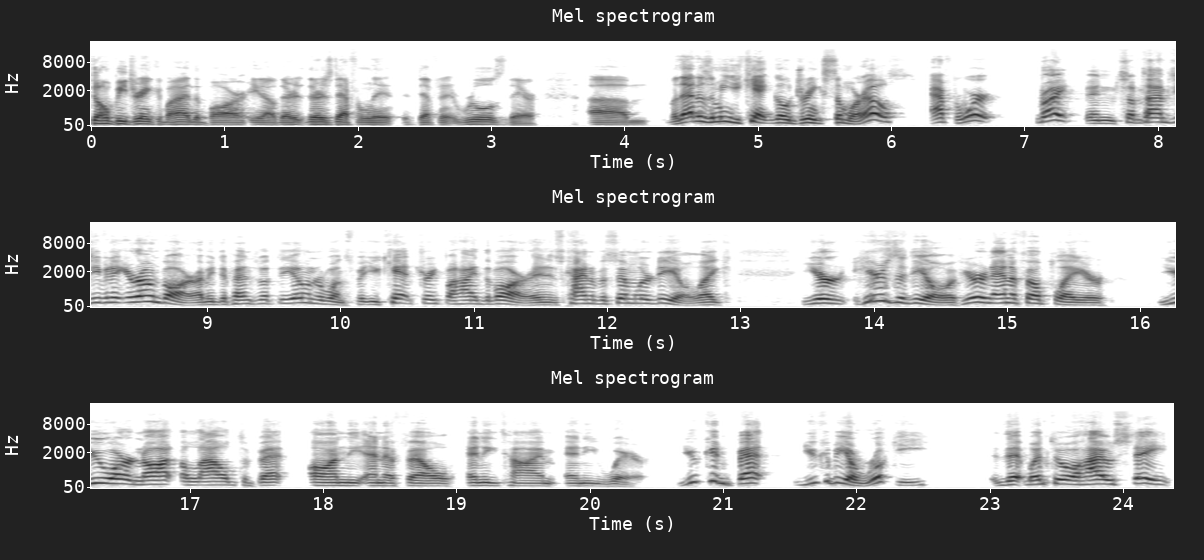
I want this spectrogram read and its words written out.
don't be drinking behind the bar. You know, there, there's definitely definite rules there. Um, but that doesn't mean you can't go drink somewhere else after work. Right. And sometimes even at your own bar. I mean, depends what the owner wants, but you can't drink behind the bar. And it's kind of a similar deal. Like you're here's the deal. If you're an NFL player, you are not allowed to bet on the NFL anytime, anywhere. You can bet, you could be a rookie that went to Ohio State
